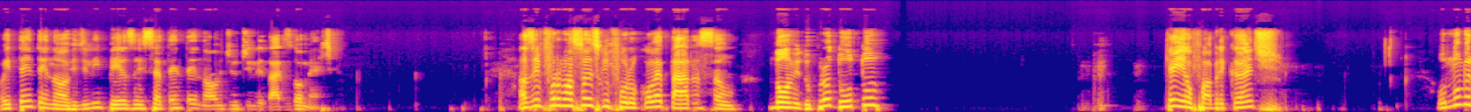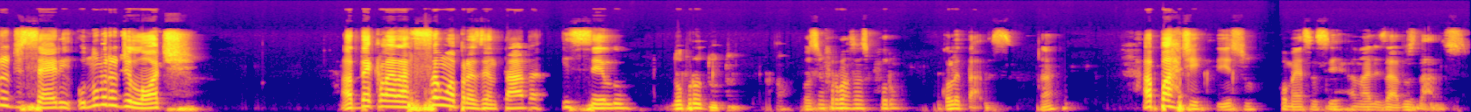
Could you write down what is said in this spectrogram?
89 de limpeza e 79 de utilidades domésticas. As informações que foram coletadas são nome do produto, quem é o fabricante, o número de série, o número de lote, a declaração apresentada e selo do produto. As informações que foram coletadas. Né? A partir disso, começa a ser analisados os dados.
